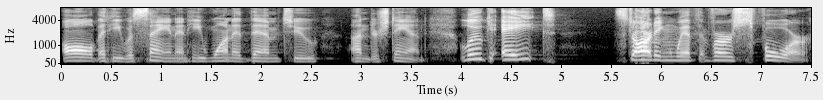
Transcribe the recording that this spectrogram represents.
all that he was saying, and he wanted them to understand. Luke 8, starting with verse 4.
